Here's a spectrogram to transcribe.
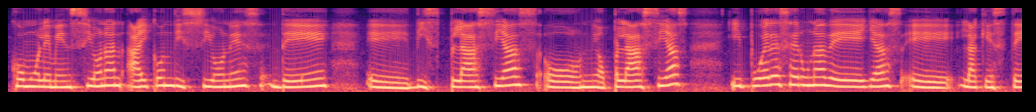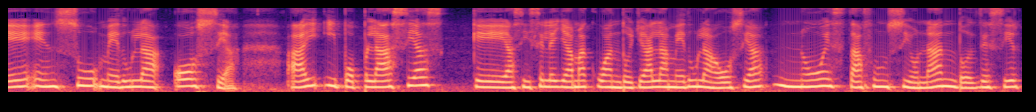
Como le mencionan, hay condiciones de eh, displasias o neoplasias y puede ser una de ellas eh, la que esté en su médula ósea. Hay hipoplasias que así se le llama cuando ya la médula ósea no está funcionando, es decir,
